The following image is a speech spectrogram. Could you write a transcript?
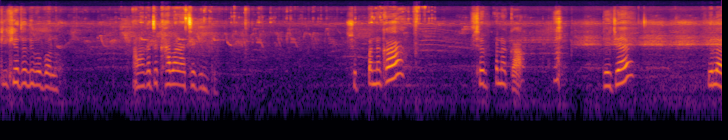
কি খেতে দিব বলো? আমার কাছে খাবার আছে কিন্তু। সুপ্পানাকা সুপ্পানাকা কে যায় গেলো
